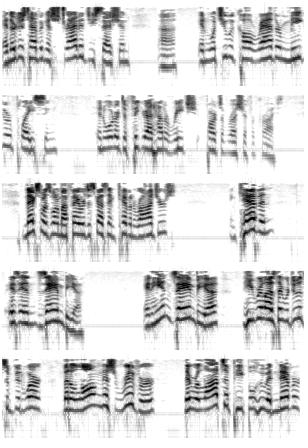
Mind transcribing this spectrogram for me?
And they're just having a strategy session uh, in what you would call rather meager placing in order to figure out how to reach parts of Russia for Christ. Next one is one of my favorites. This guy's named Kevin Rogers. And Kevin is in Zambia. And in Zambia, he realized they were doing some good work, but along this river, there were lots of people who had never,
